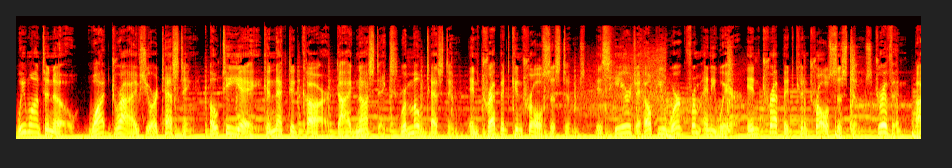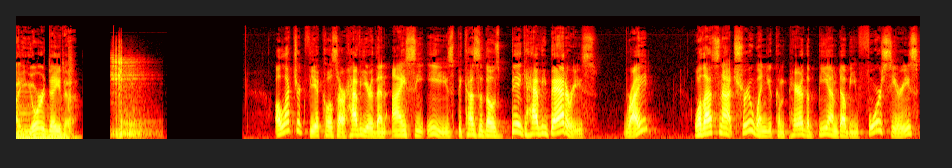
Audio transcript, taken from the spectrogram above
We want to know what drives your testing. OTA, connected car, diagnostics, remote testing. Intrepid Control Systems is here to help you work from anywhere. Intrepid Control Systems, driven by your data. Electric vehicles are heavier than ICEs because of those big heavy batteries, right? Well, that's not true when you compare the BMW 4 Series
